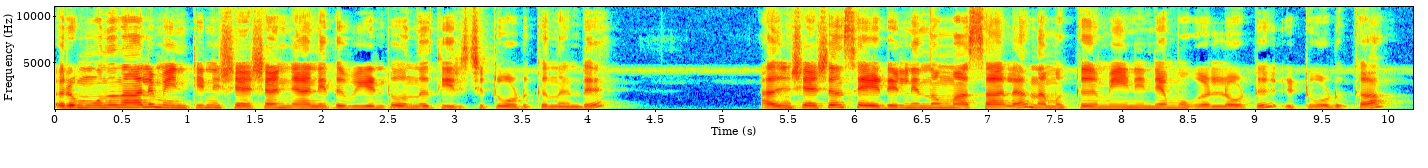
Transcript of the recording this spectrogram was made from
ഒരു മൂന്ന് നാല് മിനിറ്റിന് ശേഷം ഞാനിത് വീണ്ടും ഒന്ന് തിരിച്ചിട്ട് കൊടുക്കുന്നുണ്ട്. അതിനുശേഷം സൈഡിൽ നിന്നും മസാല നമുക്ക് മീനിന്റെ മുകളിലോട്ട് ഇട്ട് കൊടുക്കാം.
